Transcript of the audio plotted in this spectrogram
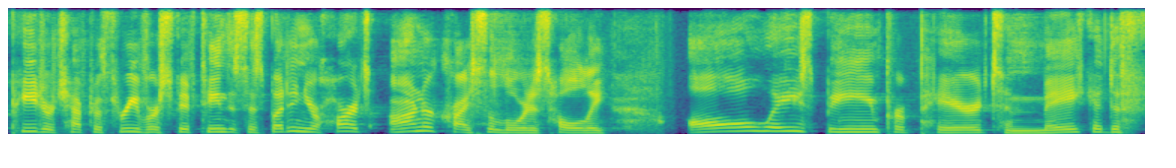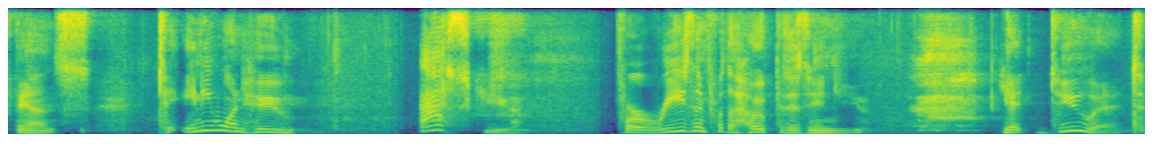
Peter chapter 3, verse 15 that says, But in your hearts honor Christ the Lord as holy, always being prepared to make a defense to anyone who asks you for a reason for the hope that is in you. Yet do it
